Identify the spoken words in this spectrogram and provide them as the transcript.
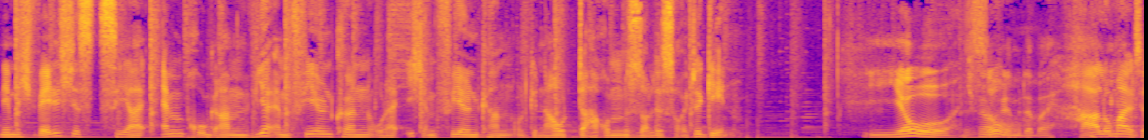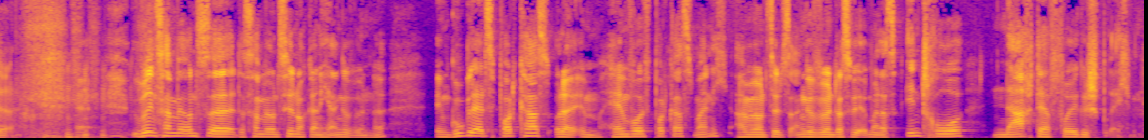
nämlich welches CRM-Programm wir empfehlen können oder ich empfehlen kann und genau darum soll es heute gehen. Jo, ich bin so. auch wieder mit dabei. Hallo Malte. Übrigens haben wir uns, äh, das haben wir uns hier noch gar nicht angewöhnt, ne? Im Google Ads Podcast oder im Helmwolf Podcast, meine ich, haben wir uns jetzt angewöhnt, dass wir immer das Intro nach der Folge sprechen.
